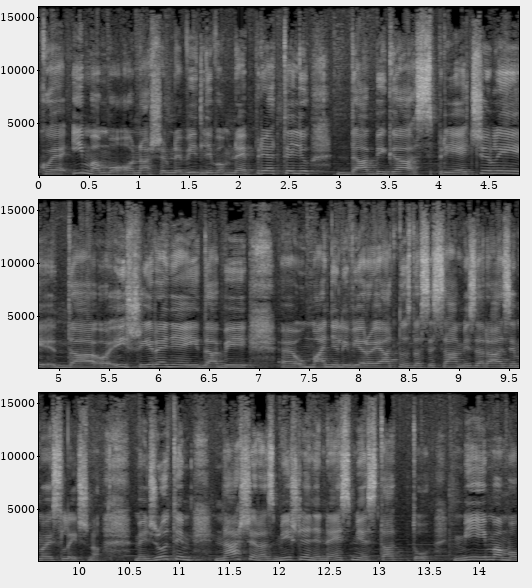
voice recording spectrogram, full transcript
koja imamo o našem nevidljivom neprijatelju da bi ga spriječili da, i širenje i da bi eh, umanjili vjerojatnost da se sami zarazimo i slično. Međutim, naše razmišljanje ne smije stati tu. Mi imamo imamo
